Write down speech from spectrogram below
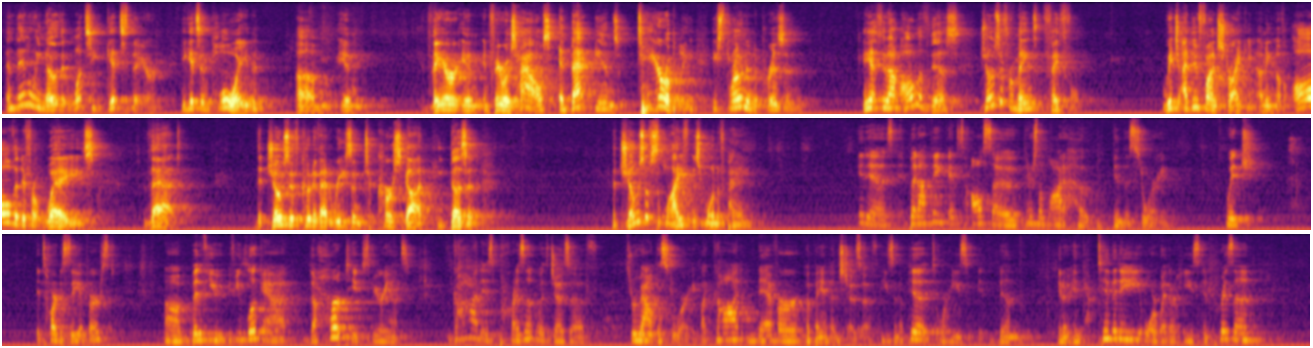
And then we know that once he gets there, he gets employed um, in there in, in Pharaoh's house, and that ends terribly. He's thrown into prison. And yet, throughout all of this, Joseph remains faithful, which I do find striking. I mean, of all the different ways that, that Joseph could have had reason to curse God, he doesn't. But Joseph's life is one of pain. It is, but I think it's also, there's a lot of hope in this story, which it's hard to see at first. Um, but if you if you look at the hurt he experienced, God is present with Joseph throughout the story. Like God never abandons Joseph. He's in a pit or he's been, you know, in captivity or whether he's in prison.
